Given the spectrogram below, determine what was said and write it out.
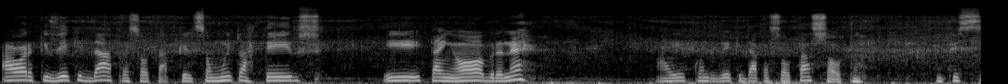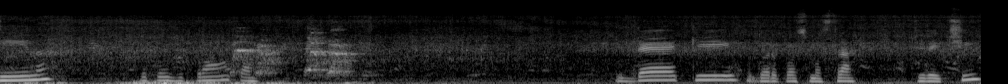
a hora que vê que dá para soltar, porque eles são muito arteiros e tá em obra, né? Aí quando vê que dá para soltar, solta. Em piscina, depois de pronta. O deck, agora eu posso mostrar direitinho,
